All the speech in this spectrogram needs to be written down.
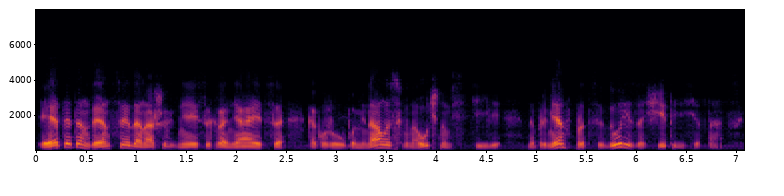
Эта тенденция до наших дней сохраняется, как уже упоминалось, в научном стиле, например, в процедуре защиты диссертации.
